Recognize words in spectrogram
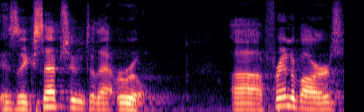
is the exception to that rule. Uh, a friend of ours,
